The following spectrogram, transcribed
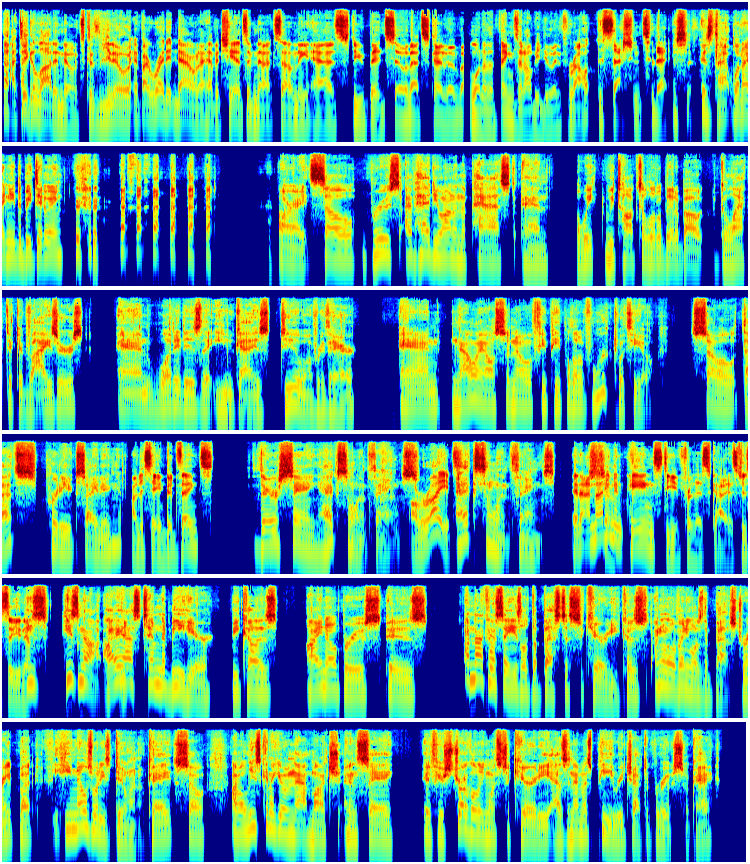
I take a lot of notes because, you know, if I write it down, I have a chance of not sounding as stupid. So that's kind of one of the things that I'll be doing throughout the session today. Is, is that what I need to be doing? All right. So, Bruce, I've had you on in the past and we, we talked a little bit about Galactic Advisors and what it is that you guys do over there. And now I also know a few people that have worked with you. So that's pretty exciting. Are they saying good things? They're saying excellent things. All right. Excellent things. And I'm not so, even paying Steve for this, guys, just so you know. He's he's not. I asked him to be here because I know Bruce is I'm not going to say he's the best at security because I don't know if anyone's the best, right? But he knows what he's doing. Okay. So I'm at least going to give him that much and say if you're struggling with security as an MSP, reach out to Bruce. Okay.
